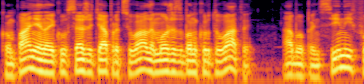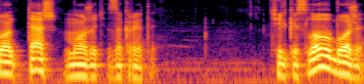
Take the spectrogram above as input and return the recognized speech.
Компанія, на яку все життя працювали, може збанкрутувати, або пенсійний фонд теж можуть закрити. Тільки Слово Боже,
